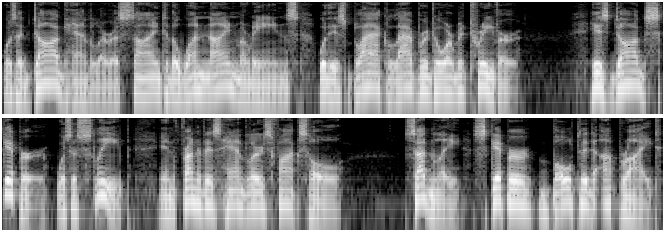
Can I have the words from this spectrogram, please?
was a dog handler assigned to the 1-9 Marines with his black Labrador retriever. His dog Skipper was asleep in front of his handler's foxhole. Suddenly, Skipper bolted upright.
